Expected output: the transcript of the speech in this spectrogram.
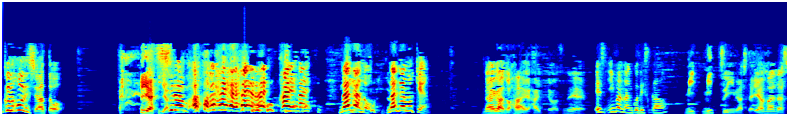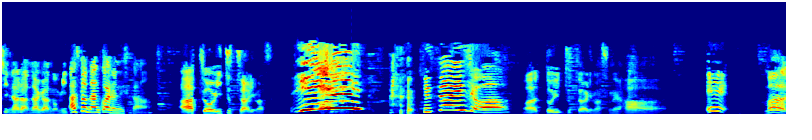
北の方でしょあと。いやいや知、らん、あ、はいはいはいはい、はいはい。長野、長野県。長野、はい、入ってますね。え、今何個ですか？み、3つ言いました。山梨、奈良、長野、3つ。あと何個あるんですか？あと5つあります。ええー、嘘でしょ？あと5つありますね。はえ、い。まあ、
